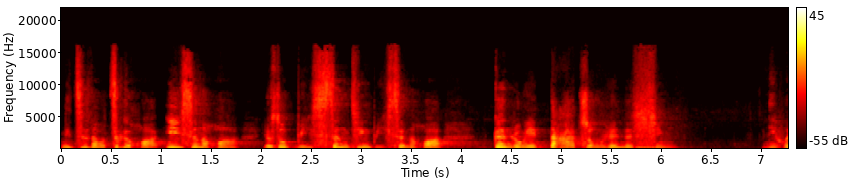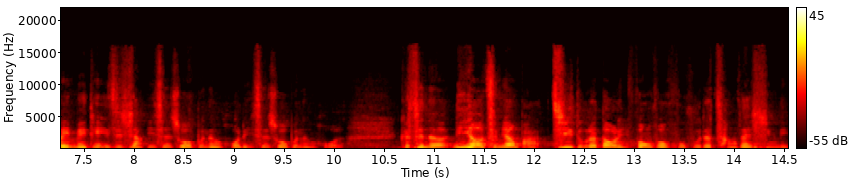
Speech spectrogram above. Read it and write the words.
你知道这个话，医生的话，有时候比圣经、比神的话更容易打中人的心。你会每天一直想，医生说我不能活了，医生说我不能活了。可是呢，你要怎么样把基督的道理丰丰富富的藏在心里？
